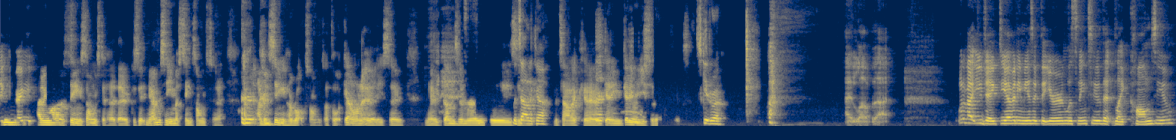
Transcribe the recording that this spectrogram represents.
Jake? You- I mean, when I was singing songs to her though, because you know, I haven't seen you must sing songs to her. I mean, I've been singing her rock songs. I thought get on it early. So you know, Guns N' Roses, Metallica, you know, Metallica, getting getting used to it. Skid Row. I love that. What about you, Jake? Do you have any music that you're listening to that like calms you?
